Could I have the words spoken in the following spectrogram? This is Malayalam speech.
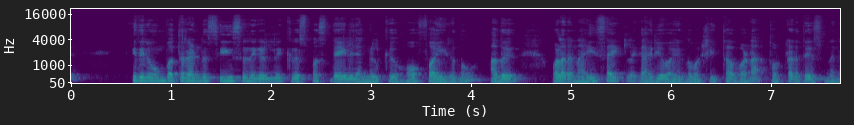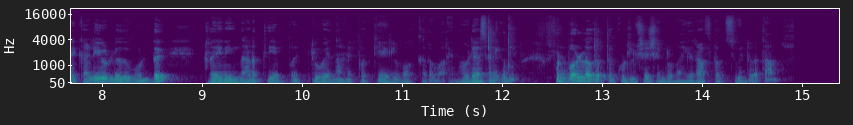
ഇതിന് മുമ്പത്തെ രണ്ട് സീസണുകളിൽ ക്രിസ്മസ് ഡേയിൽ ഞങ്ങൾക്ക് ഓഫായിരുന്നു. അത് വളരെ നൈസായിട്ടുള്ള കാര്യമായിരുന്നു. പക്ഷേ ഇത്തവണ തൊട്ടടുത്ത ദിവസം തന്നെ കളിയുള്ളത് കൊണ്ട് ട്രെയിനിങ് നടത്തിയേ പറ്റൂ എന്നാണ് ഇപ്പോൾ കെ എൽ വാക്കർ പറയുന്നത്. ഇവിടെ അവസാനിക്കുന്നു. ഫുട്ബോൾ ലോകത്ത് കൂടുതൽ വിശേഷങ്ങളുമായി റാഫ്റ്റോക്സ് വീണ്ടും എത്താം.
